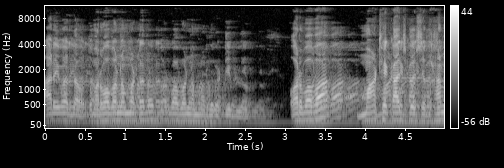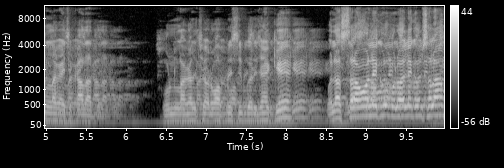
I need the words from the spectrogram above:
আর এবার দাও, তোমার বাবার নাম্বারটা দাও, তোমার বাবার নাম্বার ধরে টিপলো। ওর বাবা মাঠে কাজ করছে, ধান লাগাইছে কাদাতে। ফোন লাগালছে ওর বাপ রিসিভ করে যায় কে বলে আসসালামু আলাইকুম বলে ওয়ালাইকুম সালাম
